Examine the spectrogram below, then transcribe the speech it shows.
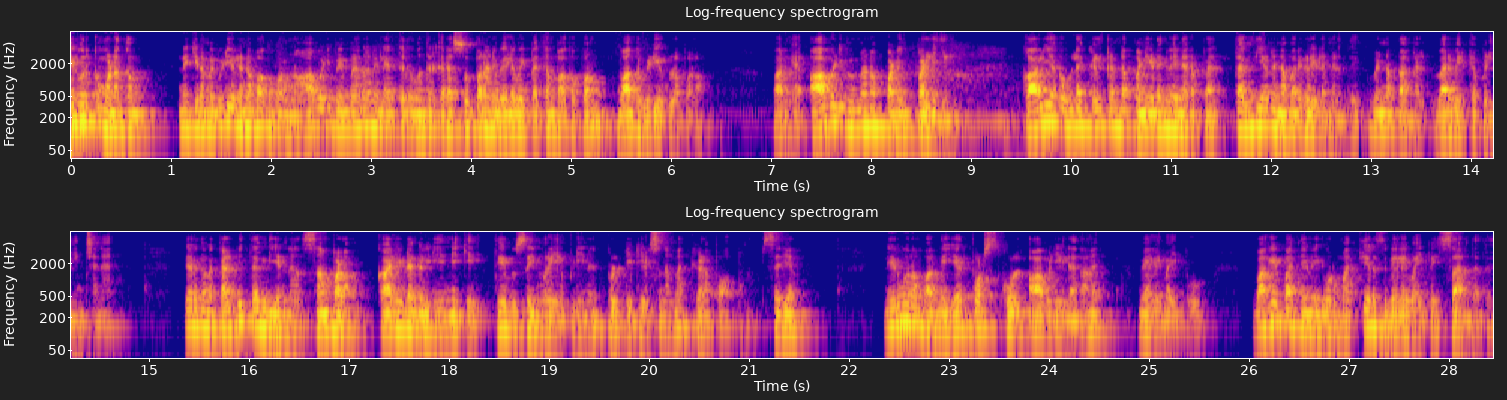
அனைவருக்கும் வணக்கம். இன்னைக்கு நம்ம வீடியோவில் என்ன பார்க்க போகிறோம்னா ஆவடி விமான நிலையத்திலிருந்து வந்திருக்கிற சூப்பரான வேலை வாய்ப்பை தான் பார்க்க போகிறோம் வாங்க வீடியோக்குள்ளே போகலாம் பாருங்க ஆவடி விமானப்படை பள்ளியில் காலியாக உள்ள கீழ்கண்ட பணியிடங்களை நிரப்ப தகுதியான நபர்களிடமிருந்து விண்ணப்பங்கள் வரவேற்கப்படுகின்றன. இதற்கான கல்வி தகுதி என்ன சம்பளம் காலியிடங்களின் எண்ணிக்கை தேர்வு செய்முறை எப்படின்னு ஃபுல் டீட்டெயில்ஸ் நம்ம கீழே பார்ப்போம். சரியா? நிறுவனம் பாருங்க ஏர்போர்ட் ஸ்கூல் ஆவடியில் தான் வேலைவாய்ப்பு வகை பார்த்தீங்கன்னா இது ஒரு மத்திய அரசு வேலைவாய்ப்பை சார்ந்தது.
